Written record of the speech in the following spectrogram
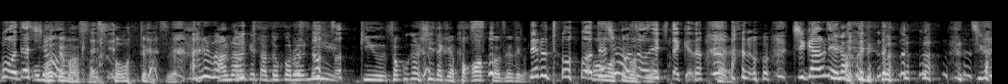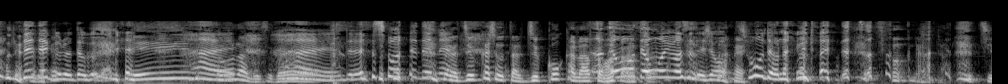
私は思ってます。昔思ってますよ。あれは穴開けたところに金そこから椎茸がポコッと出てくる。出ると、私もそうでしたけど、思ってあの、違うねんって。違う 出てくるとこがね。えーそうなんですねはい。で、それでね、10箇所打ったら10個かなと思って思いますでしょ。はいそうではないみたいです。そうなんだ。違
